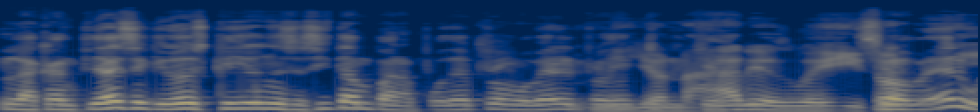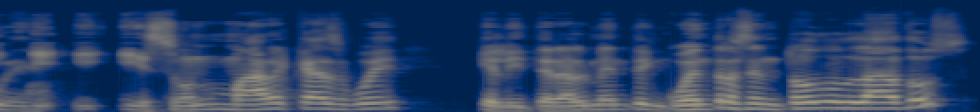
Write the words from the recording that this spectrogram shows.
la cantidad de seguidores que ellos necesitan para poder promover el producto. Millonarios, güey. Y son, proveer, güey. y, y- y son marcas, güey, que literalmente encuentras en todos lados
